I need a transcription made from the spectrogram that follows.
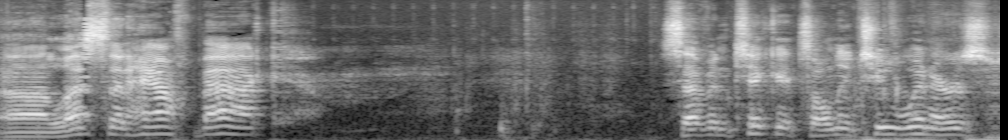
Uh, less than half back. Seven tickets, only two winners.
